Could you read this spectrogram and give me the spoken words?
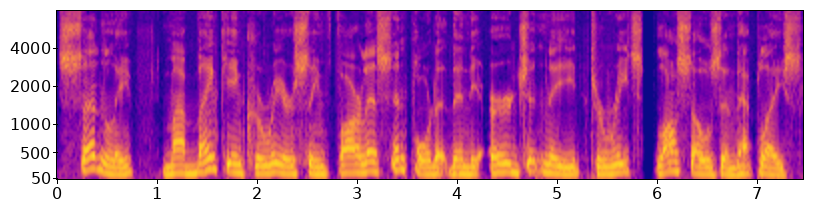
Suddenly, my banking career seemed far less important than the urgent need to reach lost souls in that place.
